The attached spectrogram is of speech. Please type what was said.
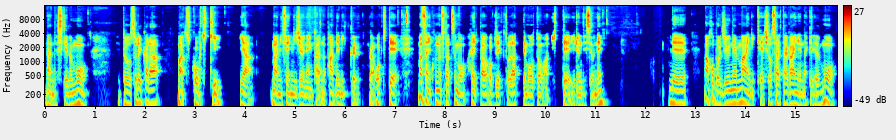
なんですけども、えっと、それから、まあ、気候危機やまあ、2020年からのパンデミックが起きて、まさにこの2つもハイパーオブジェクトだってモートンは言っているんですよね。で、まあ、ほぼ10年前に提唱された概念だけれども、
